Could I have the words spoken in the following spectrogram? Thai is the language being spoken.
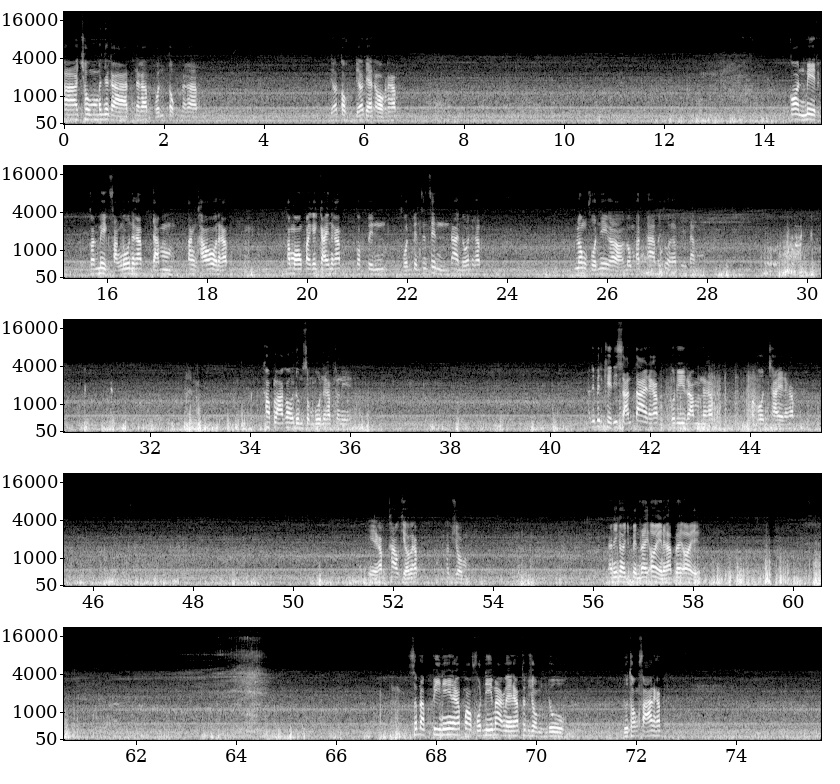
พาชมบรรยากาศนะครับฝนตกนะครับ เดี๋ยวตกเดี๋ยวแดดออกนะครับ ก้อนเมฆก้อนเมฆฝั่งโน้นนะครับดำตั้งเขานะครับ ถ้ามองไปไกลๆนะครับ ก็เป็นฝนเป็นเส้นๆด้านโน้นนะครับล่องฝนนี่ก็ลมพัดพาไปทั่วครับดำ ข้าวปลาก็อุดมสมบูรณ์นะครับช่วงนี้ อันนี้เป็นเขตอีสานใต้นะครับ บุรีรัมย์นะครับประโคนชัยนะครับนี่นะครับข้าวเขียวนะครับท่านผู้ชม อันนี้ก็จะเป็นไรอ้อยนะครับ ไรอ้อย สำหรับปีนี้นะครับก็ฝนดีมากเลยนะครับท่านผู้ชมดู ดูท้องฟ้านะครับ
